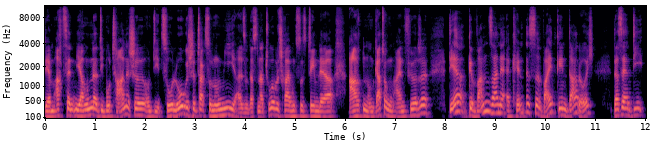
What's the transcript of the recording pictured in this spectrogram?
der im 18. Jahrhundert die botanische und die zoologische Taxonomie, also das Naturbeschreibungssystem der Arten und Gattungen einführte, der gewann seine Erkenntnisse weitgehend dadurch, dass er die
